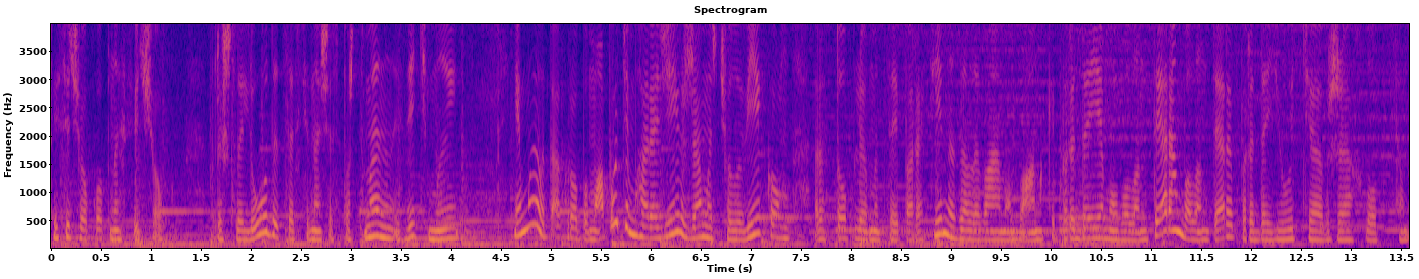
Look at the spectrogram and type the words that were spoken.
тисячу окопних свічок. Прийшли люди, це всі наші спортсмени з дітьми. І ми отак робимо. А потім в гаражі вже ми з чоловіком розтоплюємо цей парафін і заливаємо банки. Передаємо волонтерам, волонтери передають е, вже хлопцям.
